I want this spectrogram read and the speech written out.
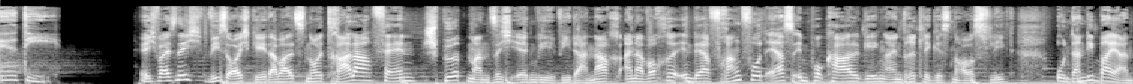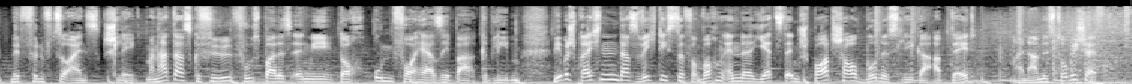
ARD ich weiß nicht, wie es euch geht, aber als neutraler Fan spürt man sich irgendwie wieder. Nach einer Woche, in der Frankfurt erst im Pokal gegen einen Drittligisten rausfliegt und dann die Bayern mit 5 zu 1 schlägt. Man hat das Gefühl, Fußball ist irgendwie doch unvorhersehbar geblieben. Wir besprechen das Wichtigste vom Wochenende jetzt im Sportschau Bundesliga Update. Mein Name ist Tobi Schäfer.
